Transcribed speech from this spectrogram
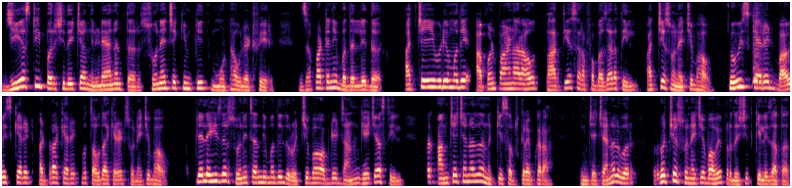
जीएसटी परिषदेच्या निर्णयानंतर सोन्याच्या किमतीत मोठा उलटफेर. झपाट्याने बदलले दर. आजच्या या व्हिडिओमध्ये आपण पाहणार आहोत भारतीय सराफा बाजारातील आजचे सोन्याचे भाव. चोवीस कॅरेट बावीस कॅरेट अठरा कॅरेट व चौदा कॅरेट सोन्याचे भाव. आपल्यालाही जर सोने चांदीमधील रोजचे भाव अपडेट जाणून घ्यायचे असतील तर आमच्या चॅनलला नक्की सबस्क्राईब करा. तुमच्या चॅनलवर रोजचे सोन्याचे भाव हे प्रदर्शित केले जातात.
